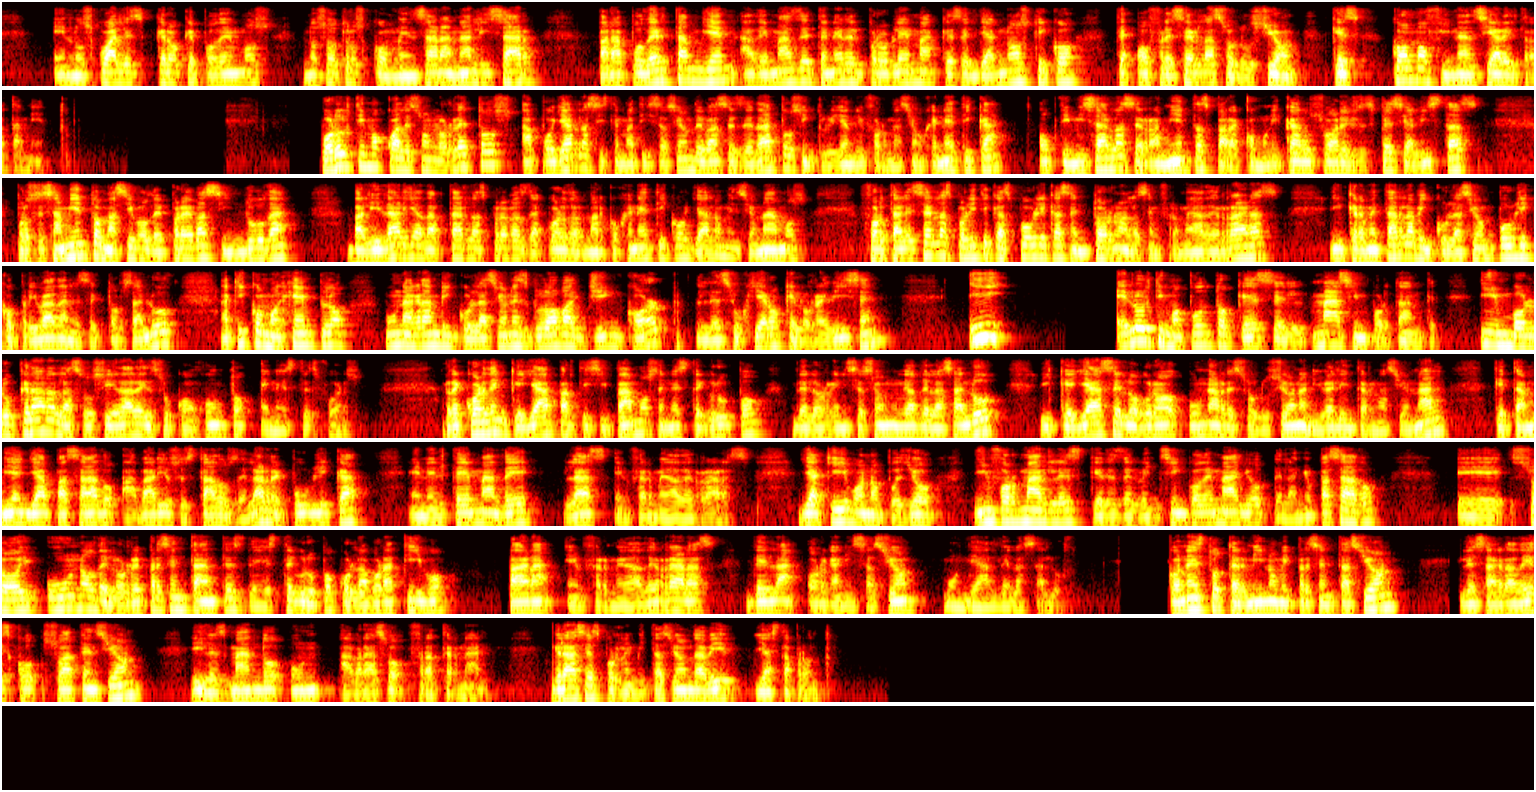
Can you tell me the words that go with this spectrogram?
en los cuales creo que podemos nosotros comenzar a analizar para poder también, además de tener el problema que es el diagnóstico, ofrecer la solución, que es cómo financiar el tratamiento. Por último, ¿cuáles son los retos? Apoyar la sistematización de bases de datos, incluyendo información genética, optimizar las herramientas para comunicar usuarios especialistas, procesamiento masivo de pruebas, sin duda, validar y adaptar las pruebas de acuerdo al marco genético, ya lo mencionamos, fortalecer las políticas públicas en torno a las enfermedades raras, incrementar la vinculación público-privada en el sector salud. Aquí como ejemplo, una gran vinculación es Global Gene Corp, les sugiero que lo revisen. Y el último punto que es el más importante, involucrar a la sociedad en su conjunto en este esfuerzo. Recuerden que ya participamos en este grupo de la Organización Mundial de la Salud y que ya se logró una resolución a nivel internacional que también ya ha pasado a varios estados de la República en el tema de las enfermedades raras. Y aquí, bueno, pues yo informarles que desde el 25 de mayo del año pasado eh, soy uno de los representantes de este grupo colaborativo para enfermedades raras de la Organización Mundial de la Salud. Con esto termino mi presentación. Les agradezco su atención y les mando un abrazo fraternal. Gracias por la invitación, David, y hasta pronto.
